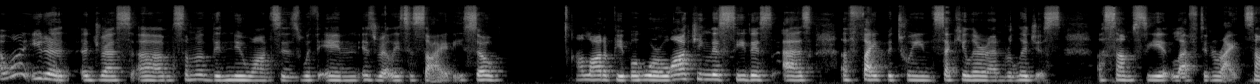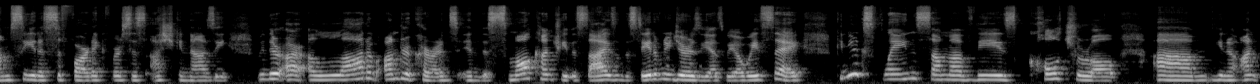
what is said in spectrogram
I want you to address um, some of the nuances within Israeli society. So, a lot of people who are watching this see this as a fight between secular and religious. Uh, some see it left and right. Some see it as Sephardic versus Ashkenazi. I mean, there are a lot of undercurrents in this small country, the size of the state of New Jersey, as we always say. Can you explain some of these cultural, um, you know, un-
